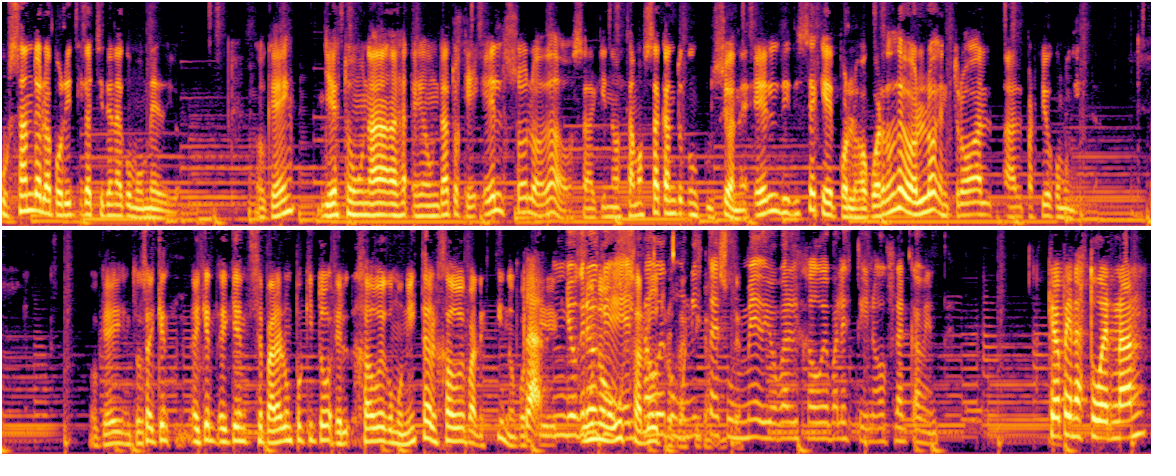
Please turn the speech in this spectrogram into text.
usando la política chilena como medio. ¿Ok? Y esto es, una, un dato que él solo ha dado, o sea, aquí no estamos sacando conclusiones. Él dice que por los acuerdos de Oslo entró al Partido Comunista. Entonces hay que, hay que, hay que separar un poquito el jaude comunista del jaude palestino. Porque Yo creo que el jaude comunista es un medio para el jaude palestino, francamente. ¿Qué opinas tú, Hernán?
